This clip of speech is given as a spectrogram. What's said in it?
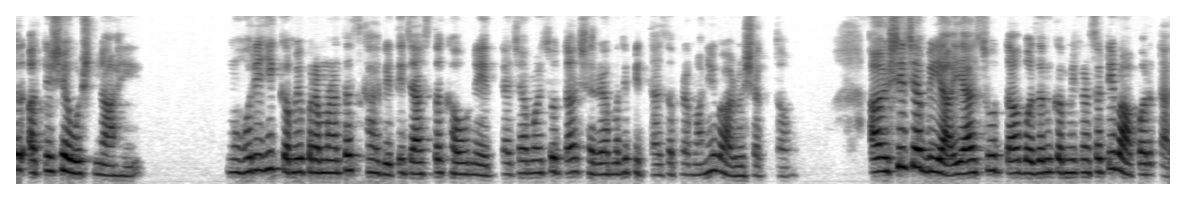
तर अतिशय उष्ण आहे. मोहरी ही कमी प्रमाणातच खावी, ती जास्त खाऊ नयेत. त्याच्यामुळे सुद्धा शरीरामध्ये पित्ताचं प्रमाण हे वाढू शकतं. अळशीच्या बिया या सुद्धा वजन कमी करण्यासाठी वापरतात.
